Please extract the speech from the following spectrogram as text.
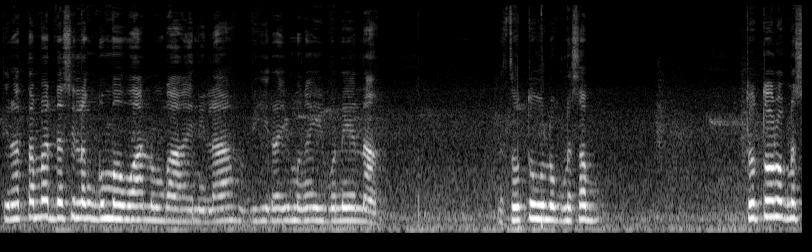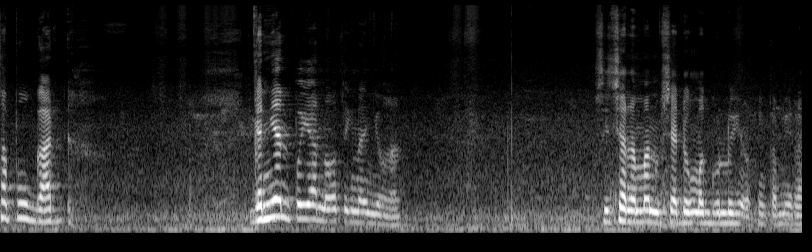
Tinatamad na silang gumawa ng bahay nila. Bihira yung mga ibon na yan, ah. Natutulog na sa... Tutulog na sa pugad. Ganyan po yan, oh. Tingnan nyo, ha. Sinsya naman, masyadong magulo yung aking kamera.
